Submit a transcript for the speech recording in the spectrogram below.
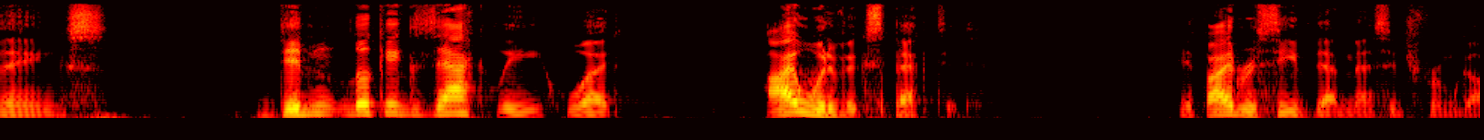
things didn't look exactly what I would have expected if I'd received that message from God.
